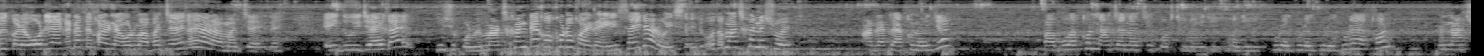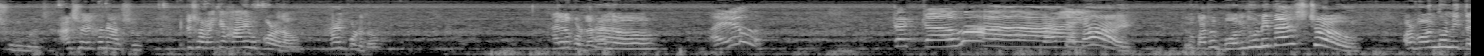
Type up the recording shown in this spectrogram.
ওই করে। ওর জায়গাটাতে করে না, ওর বাবার জায়গায় আর আমার জায়গায়। এই দুই জায়গায় হিসু করবে। মাঝখানটায় কখনো করে না, এই সাইডে আর ওই সাইডে ও তো মাঝখানে শোয়। আর দেখো এখন ওই যে বাবু এখন নাচানাচি করছে না, ওই যে ওই যে ঘুরে ঘুরে ঘুরে ঘুরে এখন নাচ শুরু হয়েছে। আসো এখানে আসো। একটু সবাইকে হাই করে দাও হাই করে দাও। হ্যালো করে দাও হ্যালো তুমি কত বন্ধু নিতে এসছো? ওর বন্ধু নিতে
